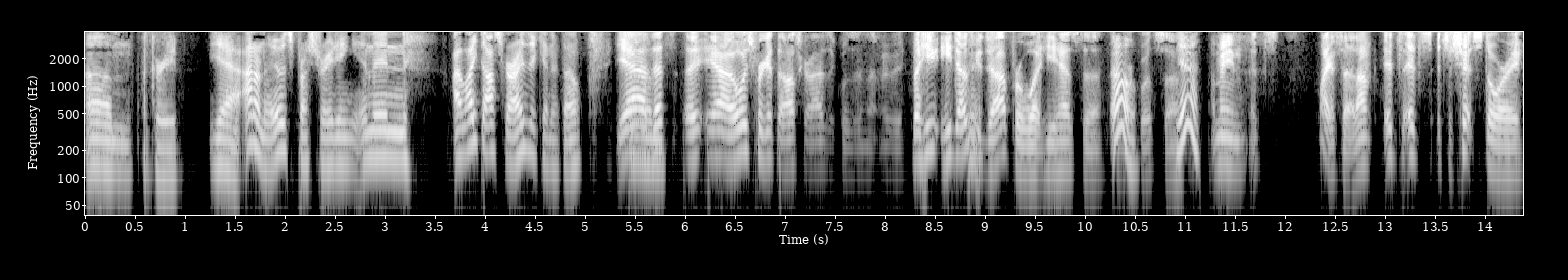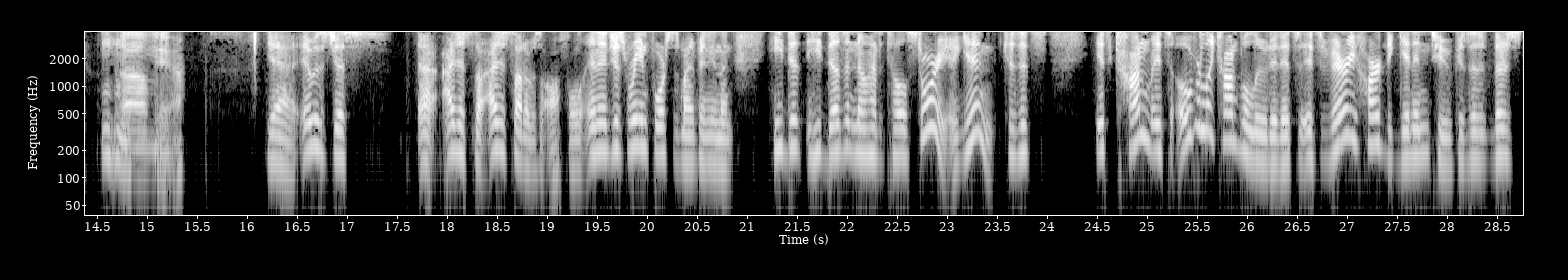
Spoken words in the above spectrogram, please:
Um Agreed. yeah, I don't know. It was frustrating. And then I liked Oscar Isaac in it though. Yeah, Um, that's uh, yeah. I always forget that Oscar Isaac was in that movie, but he he does a good job for what he has to Oh, work with. So yeah. I mean, it's like I said, I'm it's it's it's a shit story. Mhm. Um, Yeah. Yeah, it was just. Uh, I just thought I just thought it was awful, and it just reinforces my opinion that he does he doesn't know how to tell a story again because it's it's con it's overly convoluted. It's it's very hard to get into because there's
